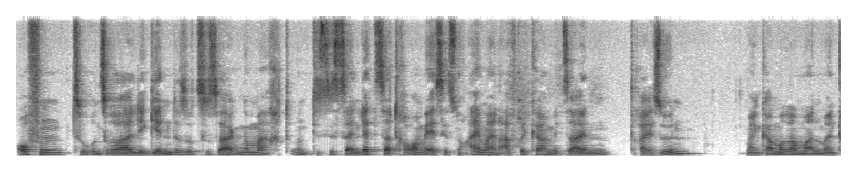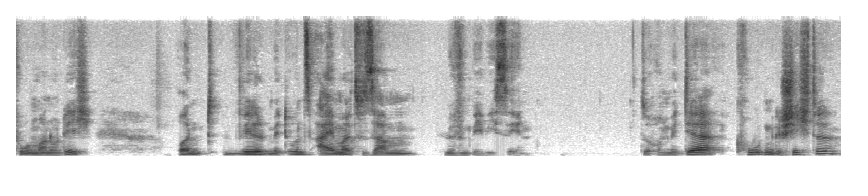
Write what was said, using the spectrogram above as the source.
offen zu unserer Legende sozusagen gemacht. Und es ist sein letzter Traum. Er ist jetzt noch einmal in Afrika mit seinen drei Söhnen, mein Kameramann, mein Tonmann und ich, und will mit uns einmal zusammen Löwenbabys sehen. So, und mit der kruden Geschichte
